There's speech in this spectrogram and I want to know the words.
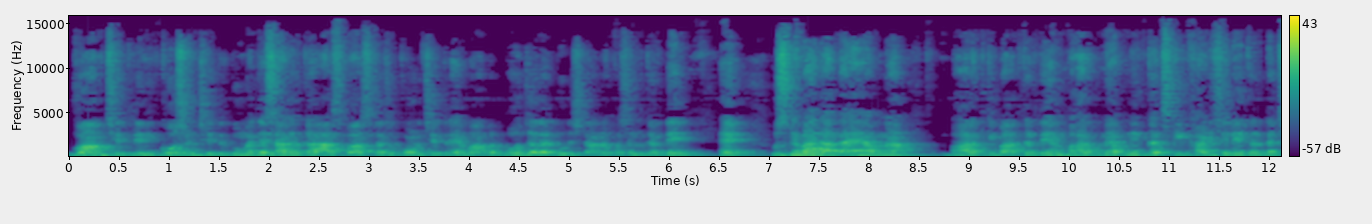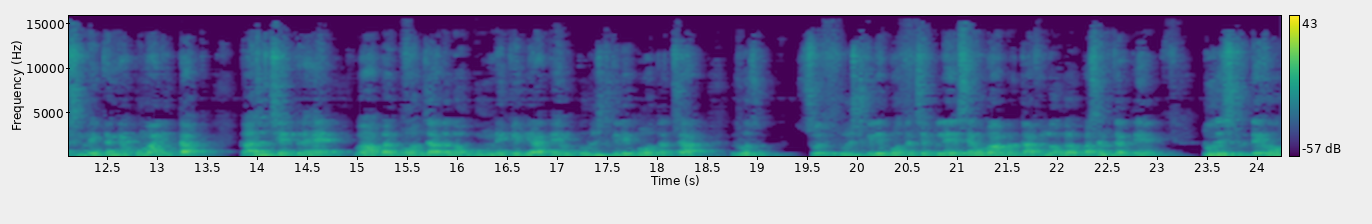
वाम क्षेत्र, यानी कोशन क्षेत्र, भूमध्य सागर का आसपास का जो कोण क्षेत्र है, वहाँ पर बहुत ज़्यादा टूरिस्ट आना पसंद करते हैं। उसके बाद आता है अपना भारत की बात करते हैं हम। भारत में अपने कच्छ की खाड़ी से लेकर दक्षिण में कन्याकुमारी तक का जो क्षेत्र है, वहाँ पर बहुत ज़्यादा लोग घूमने के लिए आते हैं। टूरिस्ट के लिए बहुत अच्छा रोज टूरिस्ट के लिए बहुत अच्छे प्लेस है वहाँ पर काफ़ी लोग पसंद करते हैं। टूरिस्ट देखो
